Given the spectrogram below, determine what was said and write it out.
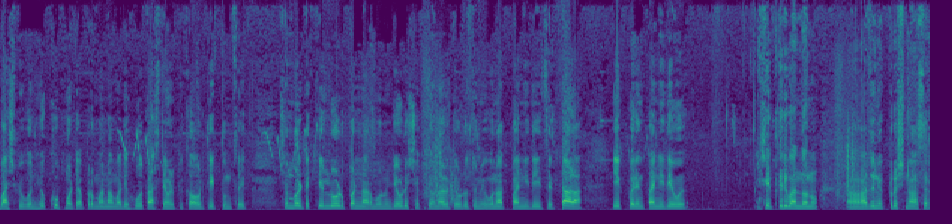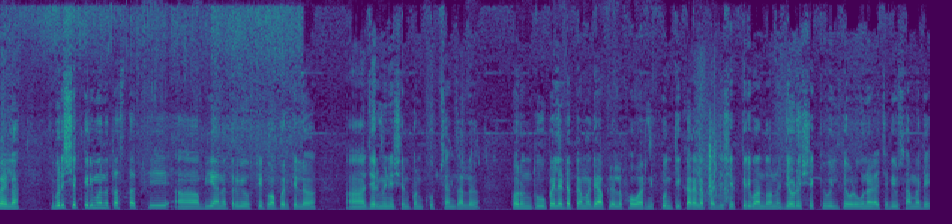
बाष्पीभवन हे खूप मोठ्या प्रमाणामध्ये होत असल्यामुळे पिकावरती एक तुमचं एक शंभर टक्के लोड पडणार. म्हणून जेवढं शक्य होणार तेवढं तुम्ही उन्हात पाणी द्यायचं टाळा. एकपर्यंत पाणी देव शेतकरी बांधवांनो अजून एक प्रश्न असा राहिला की बरेच शेतकरी म्हणत असतात की बियाणं तर व्यवस्थित वापर केलं. जर्मिनेशन पण खूप छान झालं. परंतु पहिल्या टप्प्यामध्ये आपल्याला फवारणी कोणती करायला पाहिजे? शेतकरी बांधवांनो जेवढं शक्य होईल तेवढं उन्हाळ्याच्या दिवसामध्ये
